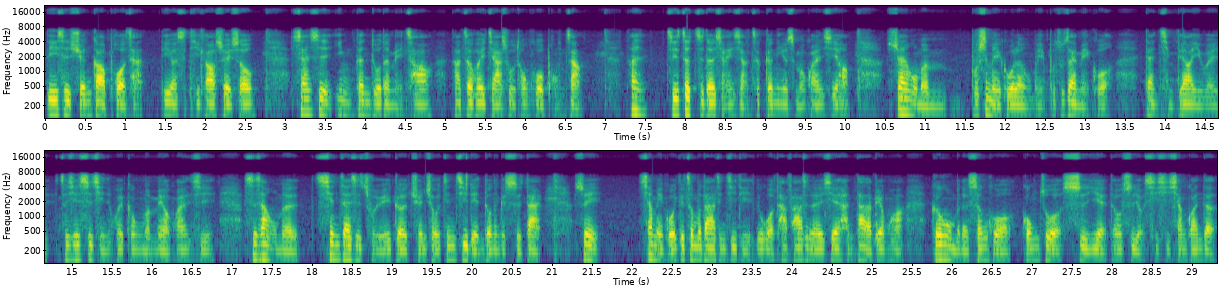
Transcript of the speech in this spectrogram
第一是宣告破产，第二是提高税收，三是印更多的美钞。那这会加速通货膨胀。那其实这值得想一想，这跟你有什么关系哈？虽然我们不是美国人，我们也不住在美国，但请不要以为这些事情会跟我们没有关系。事实上，我们现在是处于一个全球经济联动的一个时代，所以。像美国一个这么大的经济体，如果它发生了一些很大的变化，跟我们的生活、工作、事业都是有息息相关的。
